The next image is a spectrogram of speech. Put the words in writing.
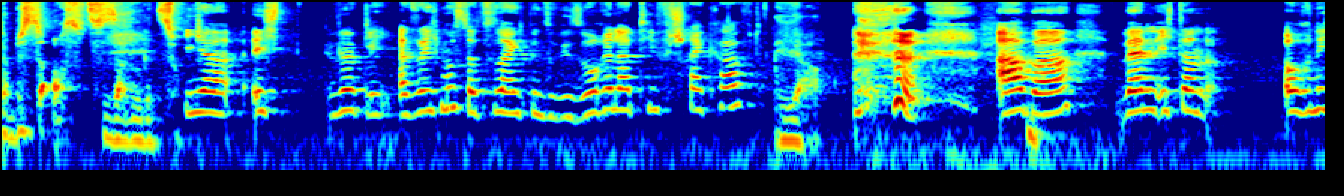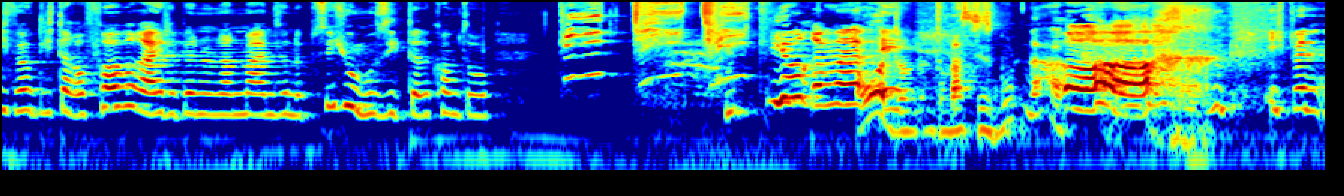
Da bist du auch so zusammengezuckt. Ja, ich wirklich, also ich muss dazu sagen, ich bin sowieso relativ schreckhaft. Ja. Aber wenn ich dann auch nicht wirklich darauf vorbereitet bin und dann mal in so eine Psychomusik, da kommt so wie auch immer. Oh, du, du machst dieses gut nach. oh, ich bin,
